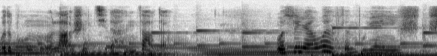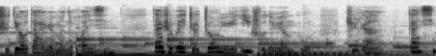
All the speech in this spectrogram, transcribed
我的姑母老是起得很早的。我虽然万分不愿意失丢大人们的欢心，但是为着忠于艺术的缘故，居然甘心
